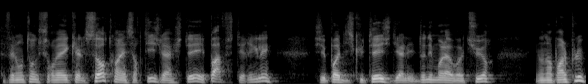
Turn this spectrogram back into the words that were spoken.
ça fait longtemps que je surveillais qu'elle sorte. Quand elle est sortie, je l'ai achetée et paf, c'était réglé. J'ai pas discuté, j'ai dit, allez, donnez-moi la voiture et on n'en parle plus.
